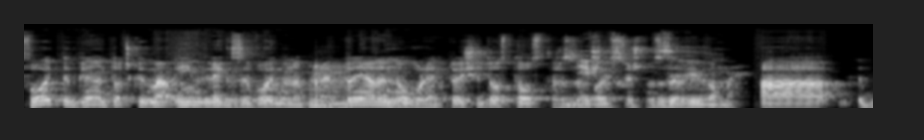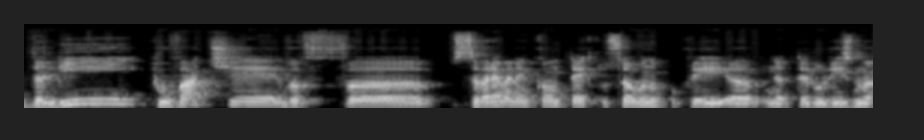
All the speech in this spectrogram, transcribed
твоята гледна точка е един лек завой да направим. Mm-hmm. Той няма да е много лек, той ще е доста остър завой Нещо, всъщност. Завиваме. А, дали това, че в а, съвременен контекст, особено покрай а, на тероризма,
